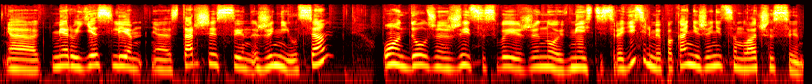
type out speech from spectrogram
к примеру, если старший сын женился, он должен жить со своей женой вместе с родителями, пока не женится младший сын.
